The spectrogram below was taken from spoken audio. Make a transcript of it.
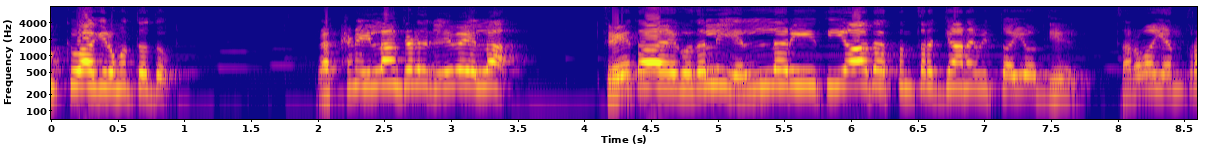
ಮುಖ್ಯವಾಗಿರುವಂಥದ್ದು. ರಕ್ಷಣೆ ಇಲ್ಲ ಅಂತ ಹೇಳಿದ್ರೆ ಇಲ್ಲವೇ ಇಲ್ಲ. ತ್ರೇತಾಯುಗದಲ್ಲಿ ಎಲ್ಲ ರೀತಿಯಾದ ತಂತ್ರಜ್ಞಾನವಿತ್ತು ಅಯೋಧ್ಯೆಯಲ್ಲಿ. ಸರ್ವಯಂತ್ರ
